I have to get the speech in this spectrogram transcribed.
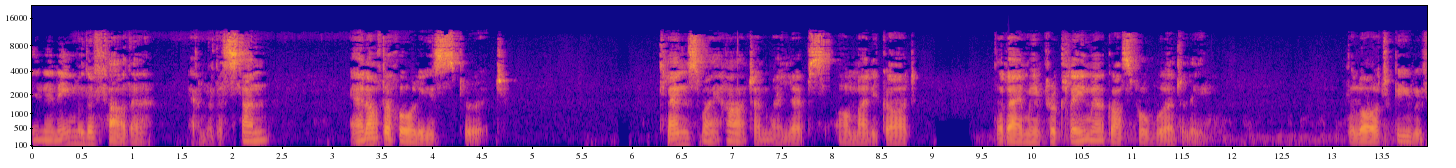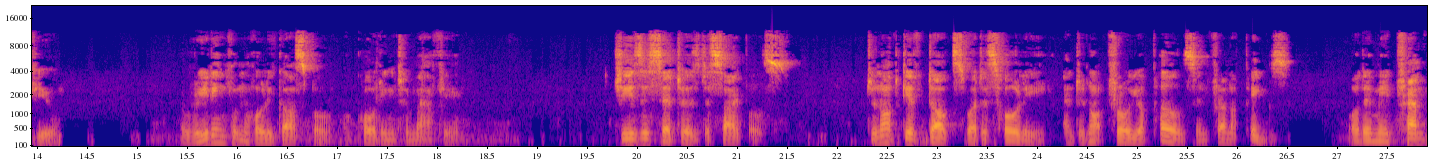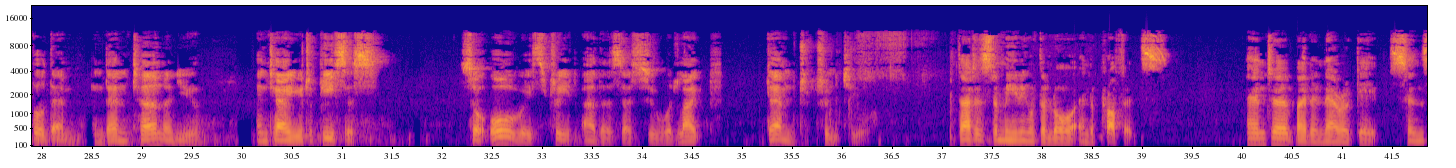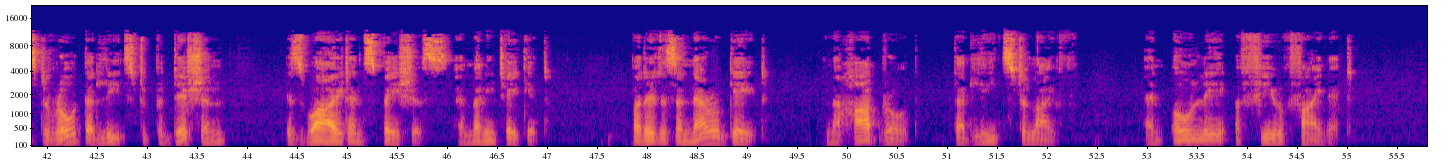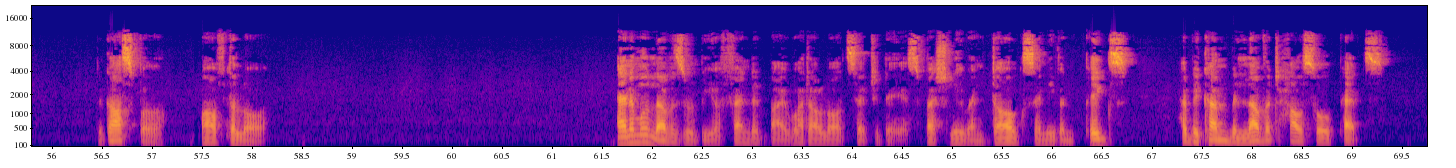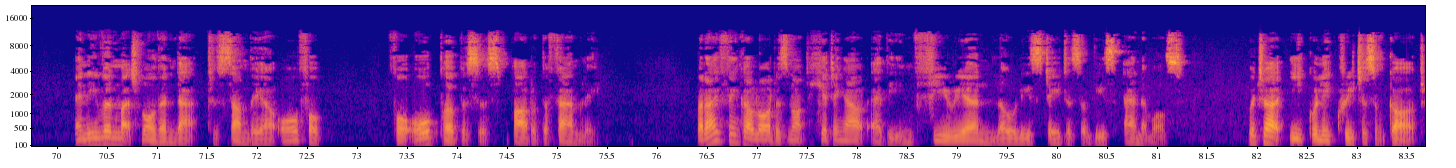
In the name of the Father, and of the Son, and of the Holy Spirit. Cleanse my heart and my lips, Almighty God, that I may proclaim your gospel worthily. The Lord be with you. A reading from the Holy Gospel according to Matthew. Jesus said to his disciples, Do not give dogs what is holy, and do not throw your pearls in front of pigs, or they may trample them and then turn on you and tear you to pieces. So always treat others as you would like them to treat you. That is the meaning of the law and the prophets. Enter by the narrow gate, since the road that leads to perdition is wide and spacious, and many take it. But it is a narrow gate and a hard road that leads to life, and only a few find it. The Gospel of the Lord. Animal lovers will be offended by what our Lord said today, especially when dogs and even pigs have become beloved household pets. And even much more than that, to some they are all for, for all purposes part of the family. But I think our Lord is not hitting out at the inferior and lowly status of these animals, which are equally creatures of God.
